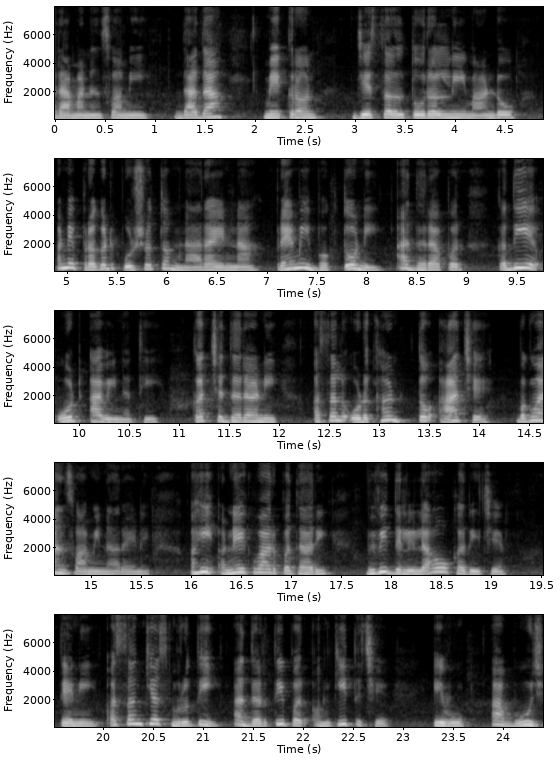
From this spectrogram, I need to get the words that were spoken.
રામાનંદ સ્વામી, દાદા મેકરન જેસલ તોરલની માંડો અને પ્રગટ પુરુષોત્તમ નારાયણના પ્રેમી ભક્તોની આ ધરા પર કદીએ ઓટ આવી નથી. કચ્છ ધરાની અસલ ઓળખાણ તો આ છે, ભગવાન સ્વામિનારાયણે. અહીં અનેકવાર પધારી વિવિધ લીલાઓ કરી છે. તેની અસંખ્ય સ્મૃતિ આ ધરતી પર અંકિત છે. એવું આ ભુજ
